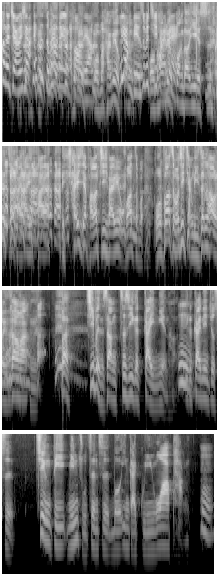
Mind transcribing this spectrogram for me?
会的讲一下，哎，是怎么样的一个考量？我们还没有亮点，是不是鸡排妹？我们还没有逛到夜市买鸡排那一拍，你下一下跑到鸡排面，我不知道怎么，我不知道怎么去讲李正浩了，你知道吗？不，基本上这是一个概念哈，一个概念就是劲敌民主政治不应该归挖旁。嗯，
